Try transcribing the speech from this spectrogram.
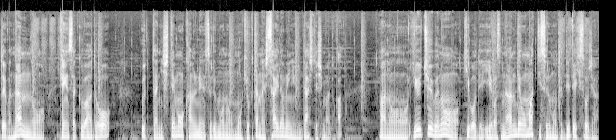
例えば何の検索ワードを打ったにしても関連するものをもう極端なサイドメニューに出してしまうとか。あの、YouTube の規模で言えば何でもマッチするものって出てきそうじゃん。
